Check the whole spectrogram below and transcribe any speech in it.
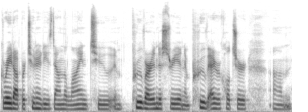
great opportunities down the line to improve our industry and improve agriculture um,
